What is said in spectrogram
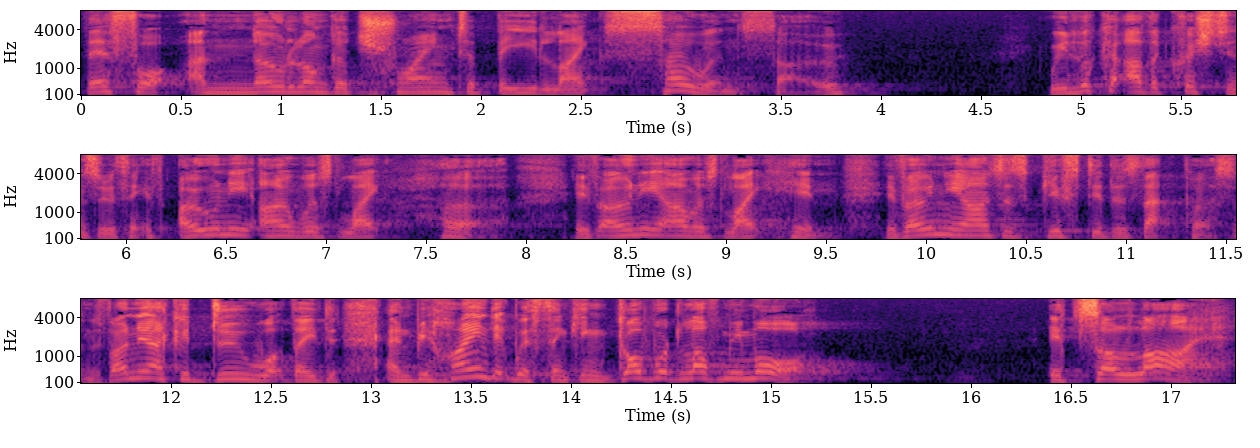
Therefore, I'm no longer trying to be like so and so. We look at other Christians and we think, if only I was like her, if only I was like him, if only I was as gifted as that person, if only I could do what they did. And behind it, we're thinking, God would love me more. It's a lie.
